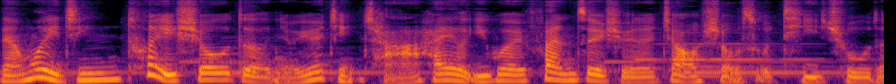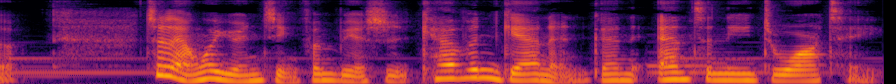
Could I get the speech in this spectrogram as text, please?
两位已经退休的纽约警察，还有一位犯罪学的教授所提出的。这两位远警分别是 Kevin Gannon 跟 Anthony Duarte，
